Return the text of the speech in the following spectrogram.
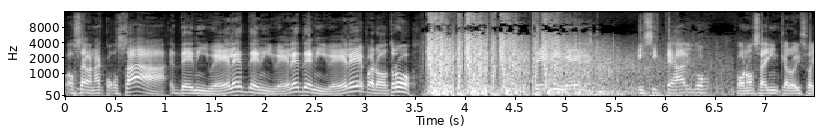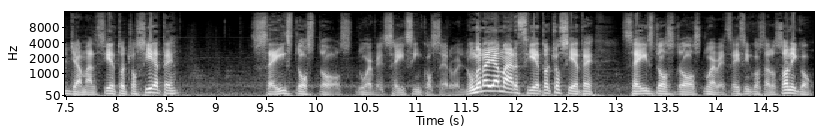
O sea, una cosa de niveles, de niveles, de niveles, pero otro de niveles. Hiciste algo, conoce a alguien que lo hizo, llama al 787. 622-9650. El número a llamar 787-622-9650. Sónico.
